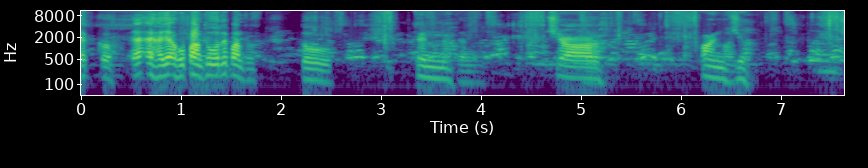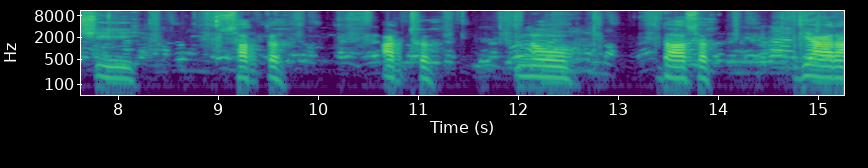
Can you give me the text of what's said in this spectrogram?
ਇੱਕ ਇਹ ਹਜ਼ਾਰ ਉਹ 500 ਹੋਰ ਤੇ 500 ਦੋ। ਤਿੰਨ ਤਿੰਨ, ਚਾਰ ਪੰਜ ਛੇ ਸੱਤ ਅੱਠ ਨੌ 10 11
